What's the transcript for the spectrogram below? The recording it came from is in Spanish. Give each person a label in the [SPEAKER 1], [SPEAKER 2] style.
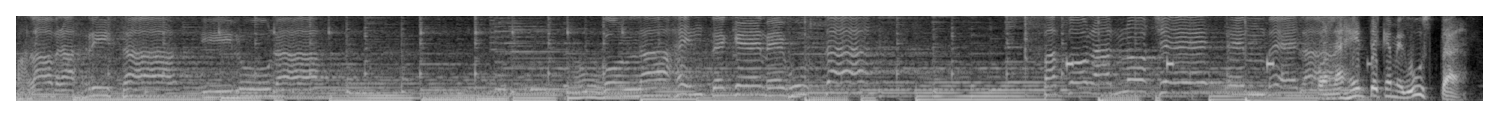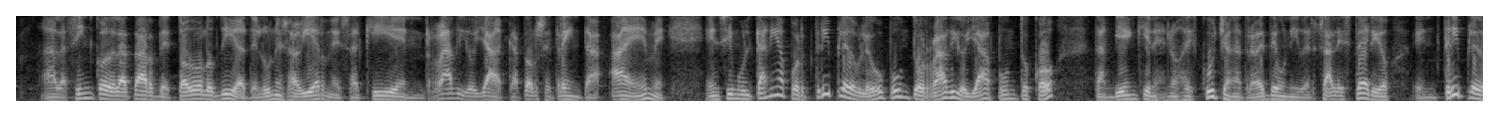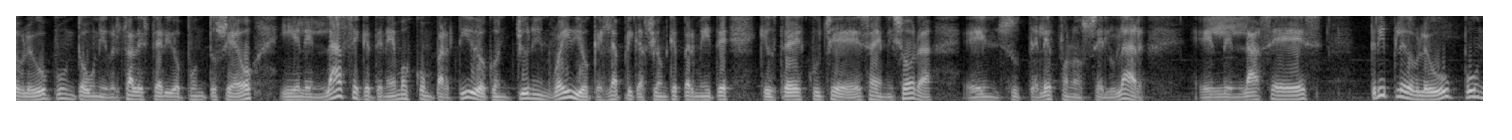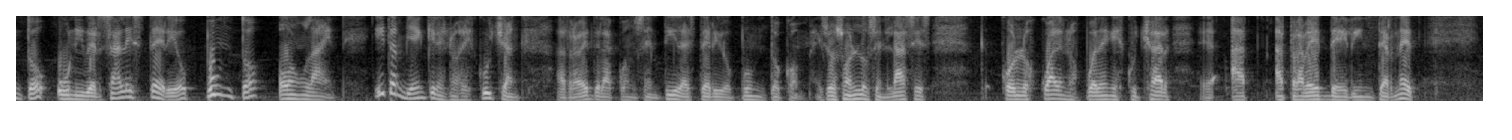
[SPEAKER 1] palabras, risa y luna. Con la gente que me gusta, paso la noche en vela.
[SPEAKER 2] Con la gente que me gusta a las 5 de la tarde todos los días, de lunes a viernes, aquí en Radio Ya 1430 AM, en simultánea por www.radioya.co, también quienes nos escuchan a través de Universal Estéreo en www.universalestereo.co y el enlace que tenemos compartido con Tuning Radio, que es la aplicación que permite que usted escuche esa emisora en su teléfono celular. El enlace es www.universalestereo.online y también quienes nos escuchan a través de la consentidaestereo.com. Esos son los enlaces con los cuales nos pueden escuchar eh, a, través del internet.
